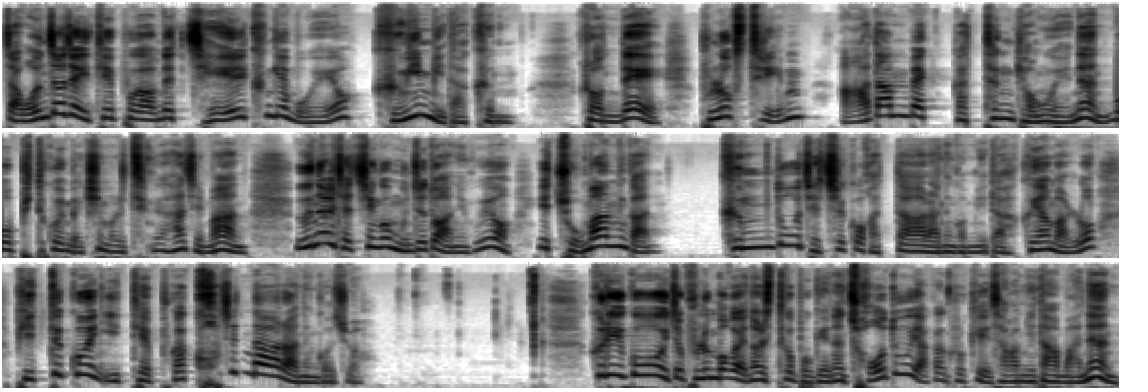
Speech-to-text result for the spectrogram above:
자, 원자재 ETF 가운데 제일 큰 게 뭐예요? 금입니다, 금. 그런데 블록스트림, 아담백 같은 경우에는 뭐 비트코인 맥시멀리티긴 하지만 은을 제친 건 문제도 아니고요. 이 조만간 금도 제칠 것 같다라는 겁니다. 그야말로 비트코인 ETF가 커진다라는 거죠. 그리고 이제 블룸버그 애널리스트가 보기에는 저도 약간 그렇게 예상합니다만은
